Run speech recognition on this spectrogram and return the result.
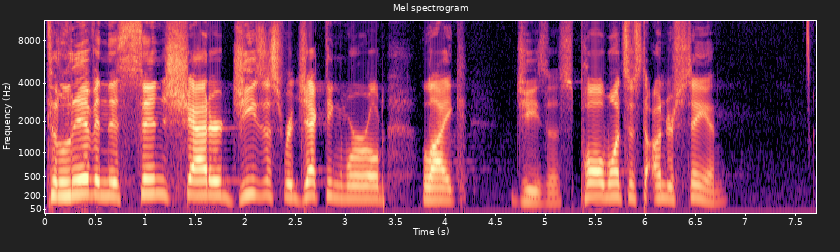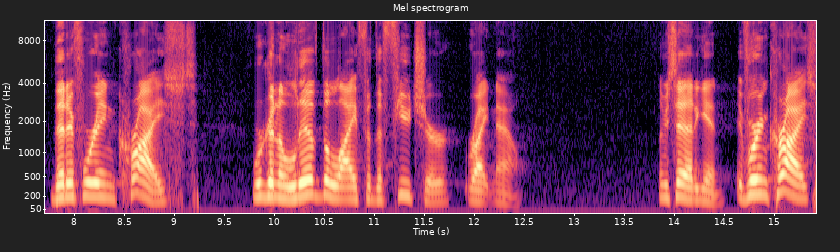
to live in this sin shattered, Jesus rejecting world like Jesus. Paul wants us to understand that if we're in Christ, we're going to live the life of the future right now. Let me say that again. If we're in Christ,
